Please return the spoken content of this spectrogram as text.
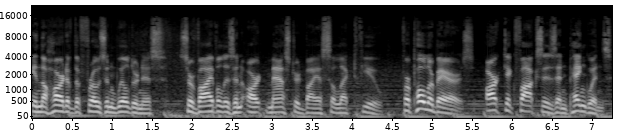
In the heart of the frozen wilderness, survival is an art mastered by a select few. For polar bears, arctic foxes, and penguins,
